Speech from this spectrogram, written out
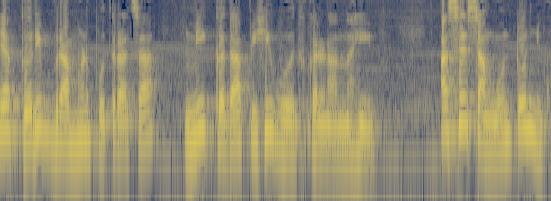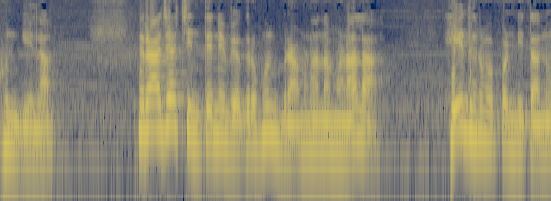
या गरीब ब्राह्मण पुत्राचा मी कदापिही वध करणार नाही असे सांगून तो निघून गेला. राजा चिंतेने व्यग्र होऊन ब्राह्मणांना म्हणाला हे धर्मपंडितानो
